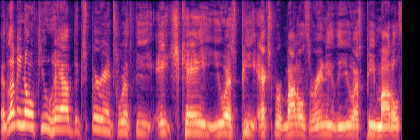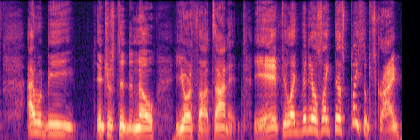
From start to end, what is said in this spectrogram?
And let me know if you have experience with the HK USP Expert models or any of the USP models. I would be interested to know your thoughts on it. If you like videos like this, please subscribe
